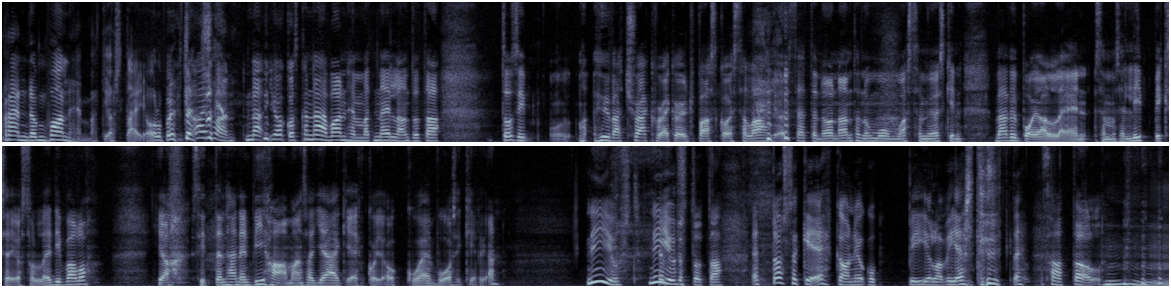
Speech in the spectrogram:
random vanhemmat jostain joulupöytässä. Aivan, Nä, joo, koska nämä vanhemmat, näillä on tota, tosi hyvä track record paskoissa lahjoissa, että ne on antanut muun muassa myöskin vävypojalleen semmoisen lippiksen, jossa on ledivalo, ja sitten hänen vihaamansa jääkiekkojoukkueen vuosikirjan. Niin just, niin Että just. Tota, Että tossakin ehkä on joku piiloviesti sitten. saattaa olla. Mm,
